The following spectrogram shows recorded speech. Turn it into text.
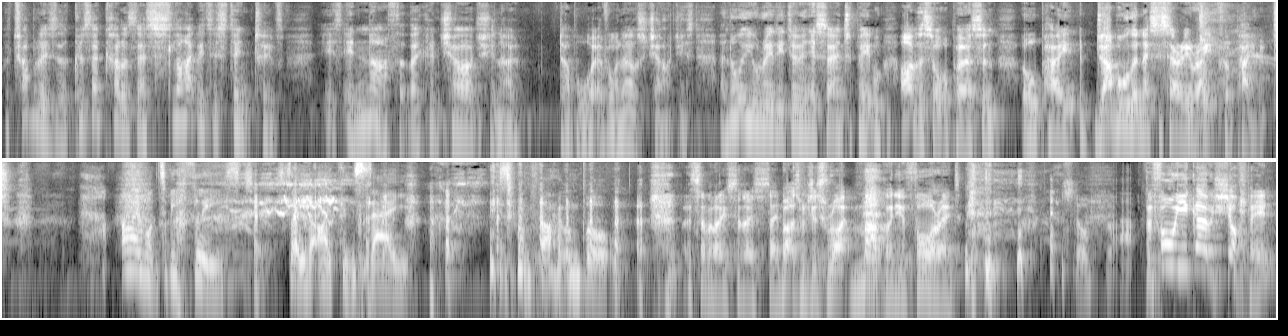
The trouble is because their colours they're slightly distinctive, it's enough that they can charge, you know, double what everyone else charges. And all you're really doing is saying to people, "I'm the sort of person who'll pay double the necessary rate for paint." I want to be fleeced so that I can say it's from Farrow and Ball. Someone I used to know to say, "Might as well just write mug on your forehead." Love that. Before you go shopping,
